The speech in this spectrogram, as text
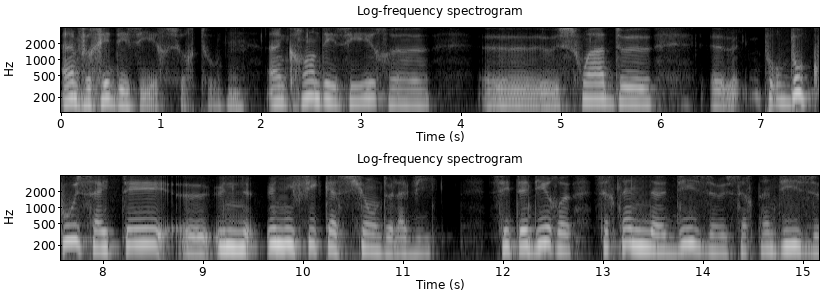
un vrai désir surtout. Mm. Un grand désir, soit de... pour beaucoup, ça a été une unification de la vie. C'est-à-dire, certaines disent, certains disent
